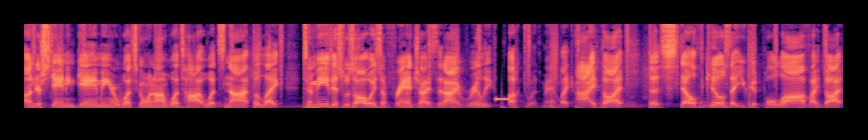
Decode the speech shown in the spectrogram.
understanding gaming or what's going on, what's hot, what's not. But like to me, this was always a franchise that I really fucked with, man. Like I thought the stealth kills that you could pull off. I thought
